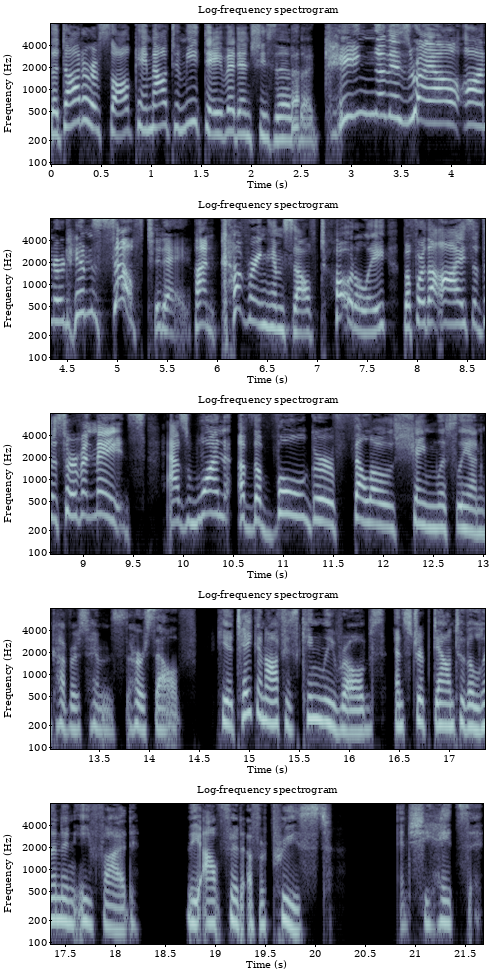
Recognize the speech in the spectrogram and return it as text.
the daughter of Saul, came out to meet David and she said, The king of Israel honored himself today, uncovering himself totally before the eyes of the servant maids, as one of the vulgar fellows shamelessly uncovers him, herself. He had taken off his kingly robes and stripped down to the linen ephod, the outfit of a priest and she hates it.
